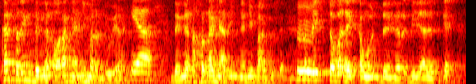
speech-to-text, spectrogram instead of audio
kan sering dengar orang nyanyi merdu ya. Ya. Dengar orang nyari nyanyi bagus ya. Hmm. Tapi coba deh kamu denger Billie Eilish kayak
